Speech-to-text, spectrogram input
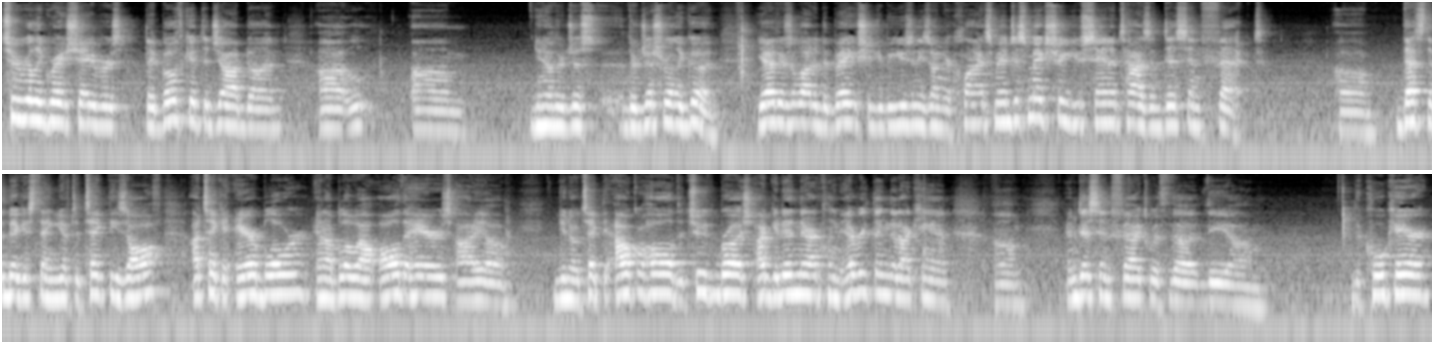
two really great shavers. They both get the job done. Uh, um, you know, they're just they're just really good. Yeah, there's a lot of debate. Should you be using these on your clients, man? Just make sure you sanitize and disinfect. Um, that's the biggest thing. You have to take these off. I take an air blower and I blow out all the hairs. I uh, you know, take the alcohol, the toothbrush. I get in there, I clean everything that I can, um, and disinfect with the the um, the cool care.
